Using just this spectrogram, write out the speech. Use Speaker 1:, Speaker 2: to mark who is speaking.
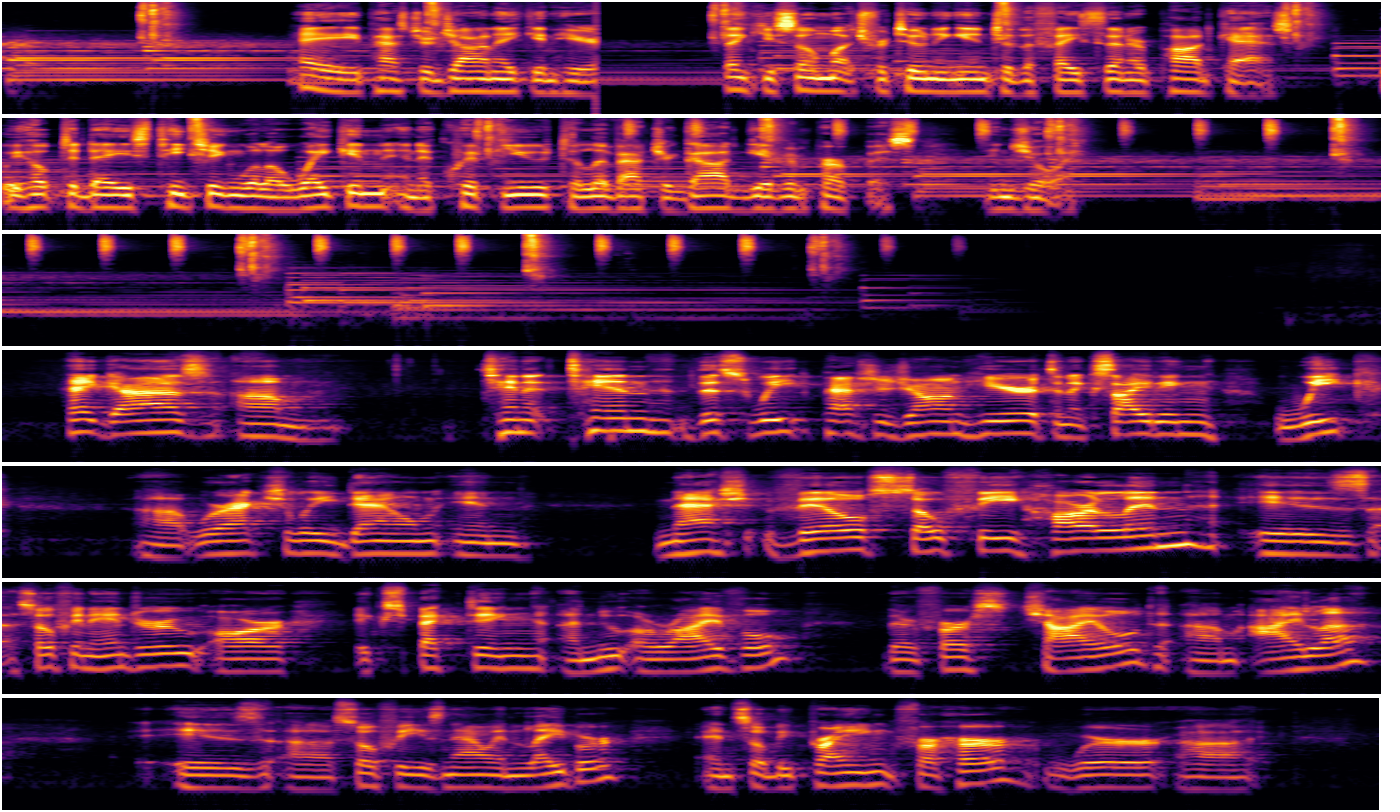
Speaker 1: Hey, Pastor John Aiken here. Thank you so much for tuning in to the Faith Center podcast. We hope today's teaching will awaken and equip you to live out your God given purpose. Enjoy. Hey guys, um, 10 at 10 this week. Pastor John here. It's an exciting week. Uh, we're actually down in Nashville. Sophie Harlan is, uh, Sophie and Andrew are expecting a new arrival. Their first child, um, Isla, is, uh, Sophie is now in labor. And so be praying for her. We're uh,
